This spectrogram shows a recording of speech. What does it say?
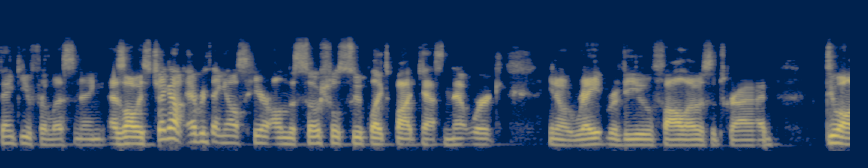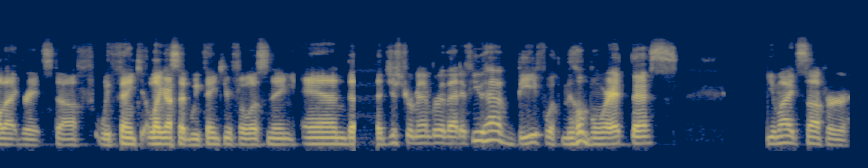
thank you for listening. As always, check out everything else here on the Social Suplex Podcast Network. You know, rate, review, follow, subscribe, do all that great stuff. We thank, you. like I said, we thank you for listening. And just remember that if you have beef with Mil Muertes, you might suffer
